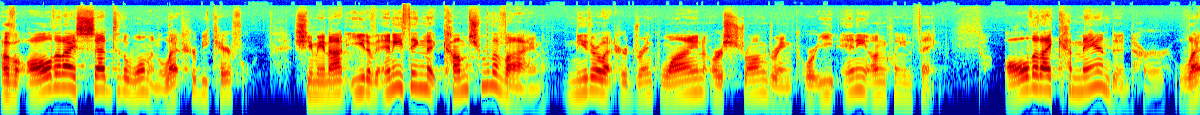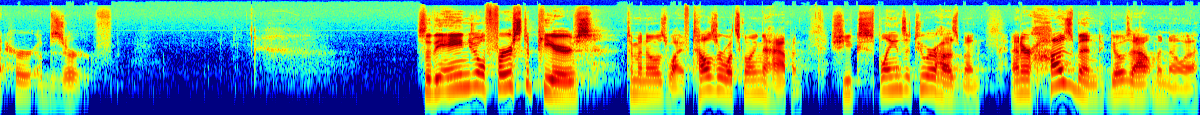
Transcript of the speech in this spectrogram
Of all that I said to the woman, let her be careful. She may not eat of anything that comes from the vine, neither let her drink wine or strong drink, or eat any unclean thing. All that I commanded her, let her observe. So the angel first appears to Manoah's wife, tells her what's going to happen. She explains it to her husband, and her husband goes out, Manoah,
